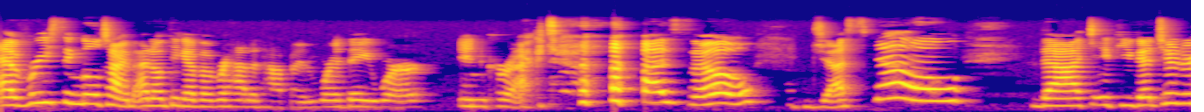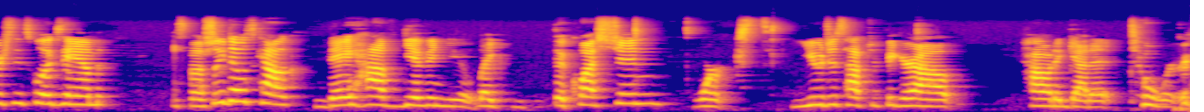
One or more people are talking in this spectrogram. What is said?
every single time, I don't think I've ever had it happen where they were incorrect. so just know that if you get to a nursing school exam, especially dose calc, they have given you like the question works. You just have to figure out how to get it to work.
